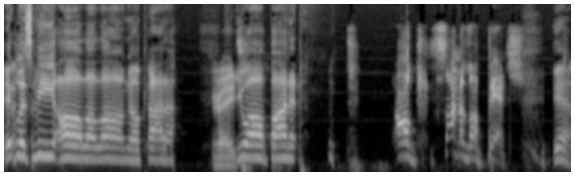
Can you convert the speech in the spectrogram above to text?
It was me all along, Okada. Right. You all bought it. oh, son of a bitch. Yeah,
